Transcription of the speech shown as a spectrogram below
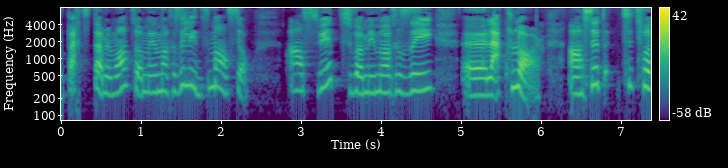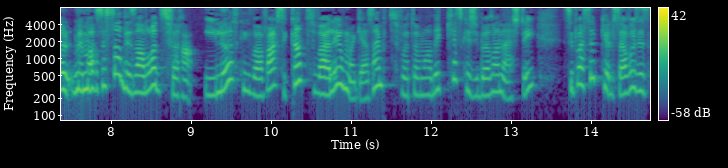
partie de ta mémoire, tu vas mémoriser les dimensions. Ensuite, tu vas mémoriser euh, la couleur. Ensuite, tu, vas mémoriser ça à des endroits différents. Et là, ce qu'il va faire, c'est quand tu vas aller au magasin puis tu vas te demander qu'est-ce que j'ai besoin d'acheter, c'est possible que le cerveau dise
